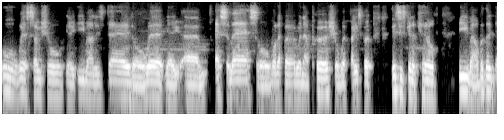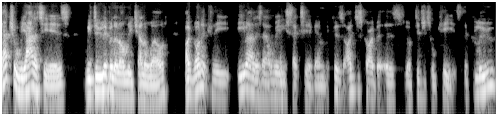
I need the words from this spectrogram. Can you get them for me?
oh, we're social, you know, email is dead, or we're, you know, um, SMS or whatever, we're now push or we're Facebook. This is going to kill email. But the actual reality is we do live in an omni-channel world. Ironically, email is now really sexy again because I describe it as your digital key. It's the glue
